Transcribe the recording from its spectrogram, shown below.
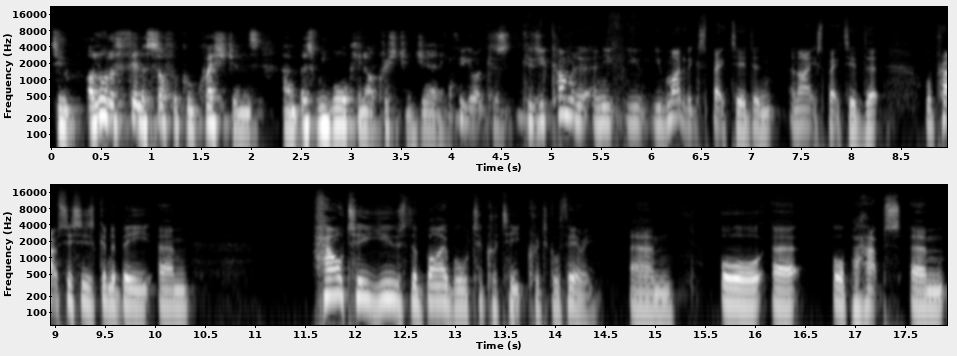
to a lot of philosophical questions um, as we walk in our Christian journey? I think because because you come and you, you, you might have expected, and, and I expected that, well, perhaps this is going to be um, how to use the Bible to critique critical theory. Um, or, uh, or perhaps um,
